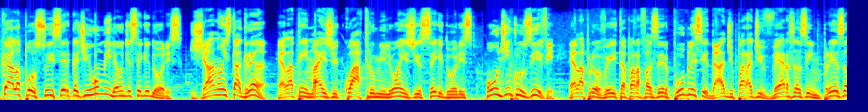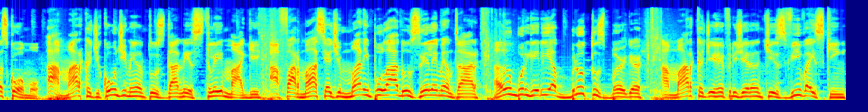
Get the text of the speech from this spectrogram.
Carla possui cerca de 1 milhão de seguidores. Já no Instagram, ela tem mais de 4 milhões de seguidores, onde inclusive ela aproveita para fazer publicidade para diversas empresas como a marca de condimentos da Nestlé Mag, a farmácia de manipulados Elementar, a hamburgueria Brutus Burger, a marca de refrigerantes Viva Skin,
